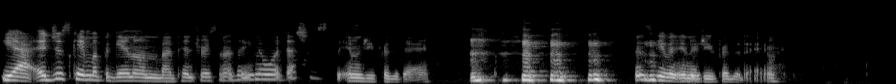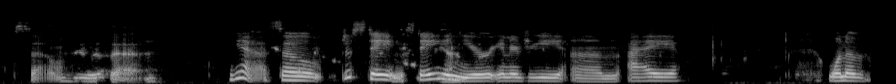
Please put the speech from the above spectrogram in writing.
Yeah, it just came up again on my Pinterest and I said, you know what? That's just the energy for the day. it's giving energy for the day. So I love that. Yeah, so just stay stay yeah. in your energy. Um, I one of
